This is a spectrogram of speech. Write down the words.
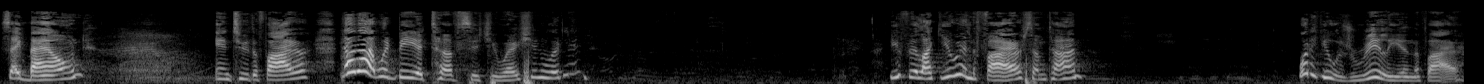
Say bound into the fire. Now that would be a tough situation, wouldn't it? You feel like you were in the fire sometime. What if you was really in the fire?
